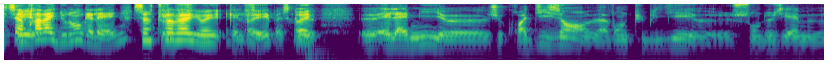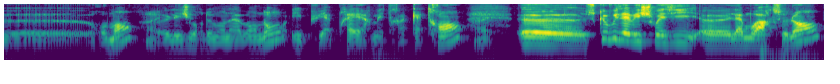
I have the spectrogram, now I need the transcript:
c'est un travail de longue haleine. C'est un travail, oui. Qu'elle fait, parce que euh, elle a mis, euh, je crois, dix ans euh, avant de publier son deuxième roman, Les jours de mon abandon, et puis après, elle remettra quatre ans. Ce que vous avez choisi, L'amour harcelant,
